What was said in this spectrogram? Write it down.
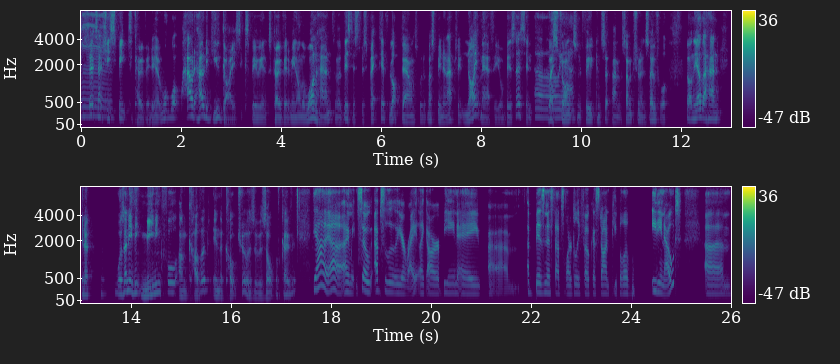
mm. let's actually mm. speak to COVID. You know, what, what, how how did you guys experience COVID? I mean, on the one hand, from a business perspective, lockdowns would must have been an absolute nightmare for your business in oh, restaurants yeah. and food cons- um, consumption and so forth. But on the other hand, you know, was anything meaningful uncovered in the culture as a result of COVID? Yeah, yeah. I mean, so absolutely, you're right. Like our being a um, a business that's largely focused on people eating out. Um,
